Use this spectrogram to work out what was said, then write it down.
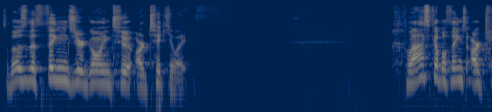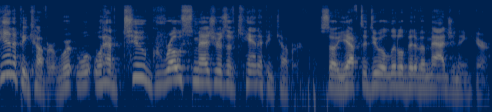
So those are the things you're going to articulate. Last couple things are canopy cover. we will have two gross measures of canopy cover. So you have to do a little bit of imagining here.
